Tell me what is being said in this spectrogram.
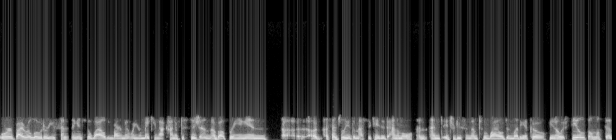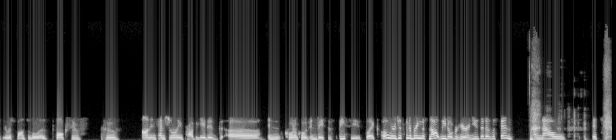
or viral load are you sending into the wild environment when you're making that kind of decision about bringing in uh, a, essentially a domesticated animal and, and introducing them to the wild and letting it go? You know, it feels almost as irresponsible as folks who've who've unintentionally propagated uh in quote unquote invasive species. Like oh we're just going to bring this knotweed over here and use it as a fence. And now it's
